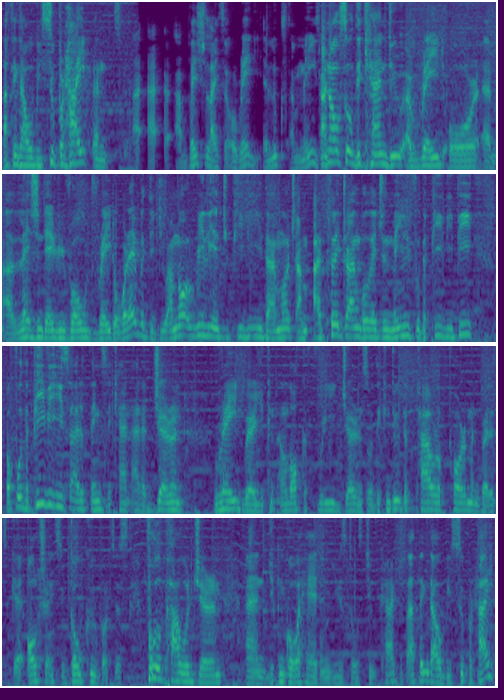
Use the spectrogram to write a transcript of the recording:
I think that would be super hype and I, I, I visualize it already. It looks amazing. And also they can do a raid or um, a legendary road raid or whatever they do. I'm not really into PvE that much. I'm, I play Dragon Ball Legends mainly for the PvP, but for the PvE side of things, they can add a Jiren raid where you can unlock a free Jiren. So they can do the power of tournament where it's Ultra Instinct Goku versus full power Jiren and you can go ahead and use those two characters. I think that would be super hype.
